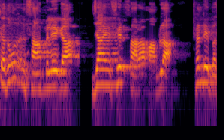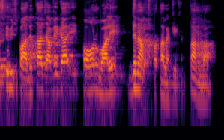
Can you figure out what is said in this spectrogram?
ਕਦੋਂ ਇਨਸਾਫ ਮਿਲੇਗਾ ਜਾਂ ਇਹ ਫਿਰ ਸਾਰਾ ਮਾਮਲਾ ਠੰਡੇ ਬਸਤੀ ਵਿੱਚ ਪਾ ਦਿੱਤਾ ਜਾਵੇਗਾ, ਇਹ ਆਉਣ ਵਾਲੇ ਦਿਨਾਂ ਵਿੱਚ ਪਤਾ ਲੱਗੇਗਾ। ਧੰਨਵਾਦ।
